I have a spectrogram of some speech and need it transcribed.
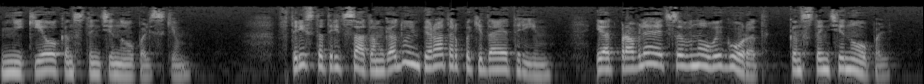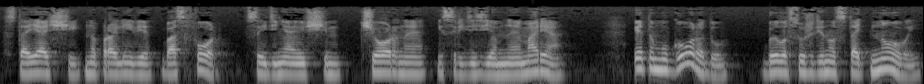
Никео-Константинопольским. В 330 году император покидает Рим и отправляется в новый город, Константинополь, стоящий на проливе Босфор, соединяющим Черное и Средиземное моря. Этому городу было суждено стать новой,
